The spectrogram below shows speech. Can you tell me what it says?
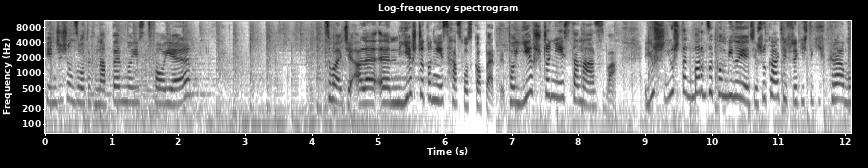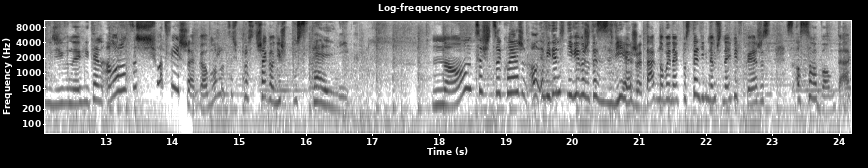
50 zł na pewno jest twoje. Słuchajcie, ale jeszcze to nie jest hasło z koperty. To jeszcze nie jest ta nazwa. Już, już tak bardzo kombinujecie, szukacie przy jakichś takich krabów dziwnych i ten, a może coś łatwiejszego, może coś prostszego niż pustelnik. No, coś, co kojarzy. O, ewidentnie wiemy, że to jest zwierzę, tak? No bo jednak pustelnik nam się najpierw kojarzy z, z osobą, tak?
